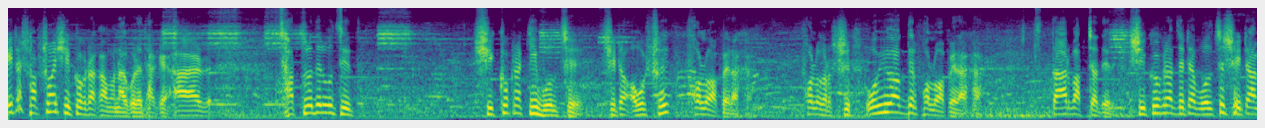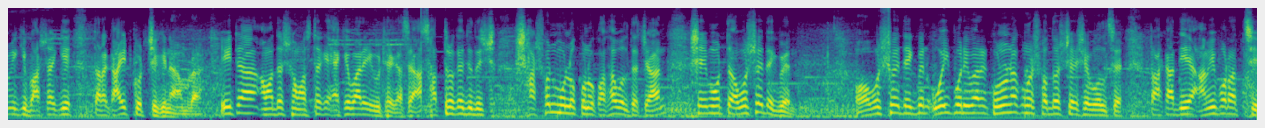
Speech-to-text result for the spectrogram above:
এটা সবসময় শিক্ষকরা কামনা করে থাকে। আর ছাত্রদের উচিত শিক্ষকরা কি বলছে সেটা অবশ্যই ফলো আপে রাখা। ফলো করা অভিভাবকদের ফলো আপে রাখা। তার বাচ্চাদের। শিক্ষকরা যেটা বলছে সেটা আমি কি বাসায় কি তারা গাইড করছে কিনা আমরা? এটা আমাদের সমাজটাকে একেবারেই উঠে গেছে। আর ছাত্রকে যদি শাসনমূলক কোনো কথা বলতে চান, সেই মুহূর্তে অবশ্যই দেখবেন। অবশ্যই দেখবেন ওই পরিবারের কোনো না কোনো সদস্য এসে বলছে, টাকা দিয়ে আমি পড়াচ্ছি,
